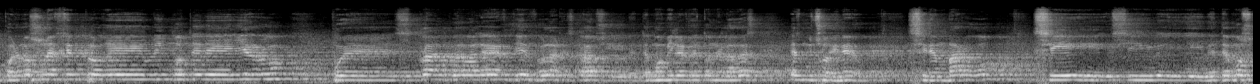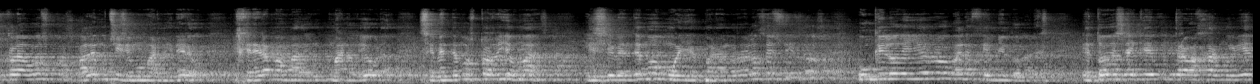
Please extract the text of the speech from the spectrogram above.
ponemos un ejemplo de un lingote de hierro, pues claro, puede valer 10 dólares, claro, si vendemos miles de toneladas es mucho dinero. Sin embargo, si, vendemos clavos, pues vale muchísimo más dinero genera más mano de obra. Si vendemos tornillos más y si vendemos muelles para los relojes suizos, un kilo de hierro vale 100.000 dólares. Entonces hay que trabajar muy bien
